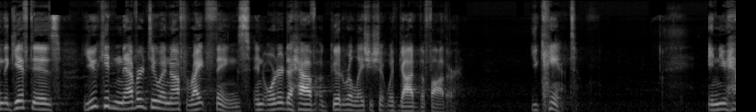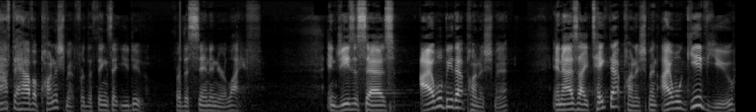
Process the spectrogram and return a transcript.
And the gift is you can never do enough right things in order to have a good relationship with God the Father. You can't. And you have to have a punishment for the things that you do, for the sin in your life. And Jesus says, I will be that punishment. And as I take that punishment, I will give you,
